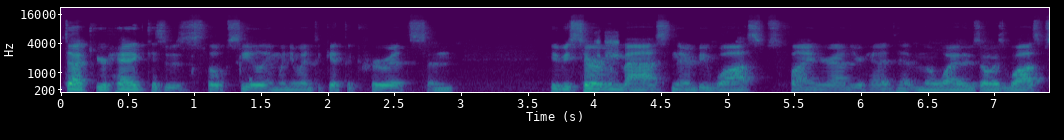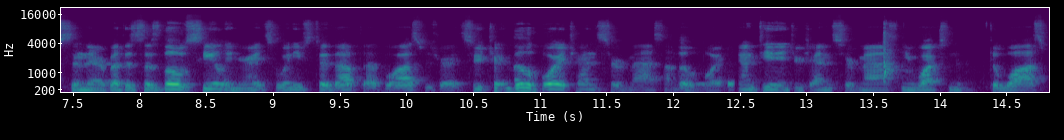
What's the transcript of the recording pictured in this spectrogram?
duck your head because it was a slope ceiling when you went to get the cruets and you'd be serving mass and there'd be wasps flying around your head. I don't know why there's always wasps in there, but this is low ceiling, right? So when you stood up, that wasp was right. So you're little boy trying to serve mass, not little boy, young teenager trying to serve mass, and you're watching the, the wasp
